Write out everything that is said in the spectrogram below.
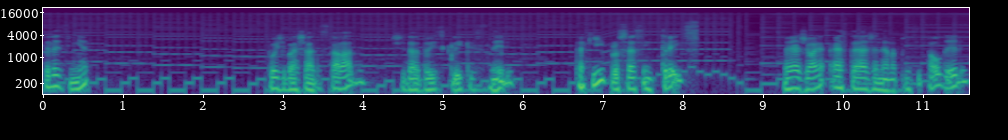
Belezinha. Depois de baixado e instalado, gente dá dois cliques nele. Tá aqui, processo em 3. É joia. Esta é a janela principal dele.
